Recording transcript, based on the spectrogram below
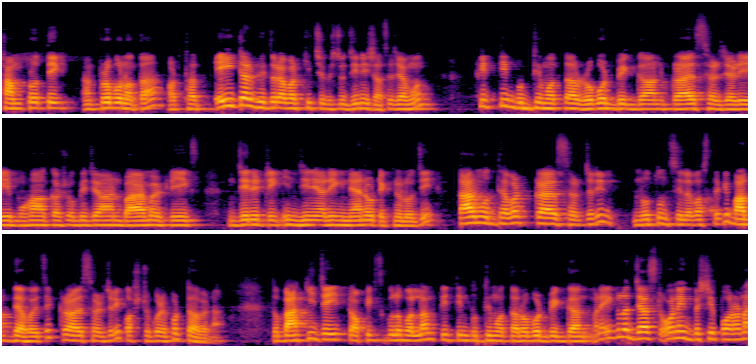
সাম্প্রতিক প্রবণতা। অর্থাৎ এইটার ভিতরে আবার কিছু কিছু জিনিস আছে। যেমন কৃত্রিম বুদ্ধিমত্তা, রোবট বিজ্ঞান ক্রায়োসার্জারি মহাকাশ অভিযান biometrics genetic engineering nano technology তার মধ্যে আবার ক্রায়োসার্জারি নতুন সিলেবাস থেকে বাদ দেওয়া হয়েছে। ক্রায়ো সার্জারি কষ্ট করে পড়তে হবে না। তো বাকি যেই টপিকসগুলো বললাম, কৃত্রিম বুদ্ধিমত্তা রোবট বিজ্ঞান মানে এগুলো জাস্ট অনেক বেশি পড়া না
